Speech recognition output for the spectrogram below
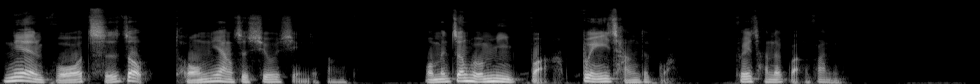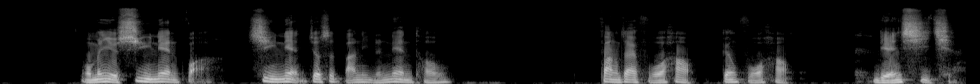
念佛持咒同样是修行的方法。我们真佛密法非常的广，非常的广泛。我们有训练法，训练就是把你的念头放在佛号跟佛号联系起来。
